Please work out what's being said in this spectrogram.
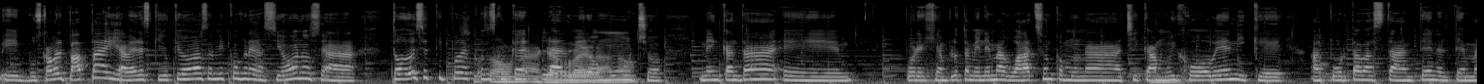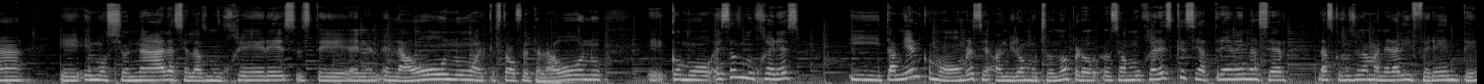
y buscaba al Papa y a ver, es que yo quiero hacer mi congregación, o sea, todo ese tipo de cosas creo que la admiro mucho. Me encanta, eh, por ejemplo, también Emma Watson como una chica muy joven y que aporta bastante en el tema eh, emocional hacia las mujeres, este, en, el- en la ONU, al que ha estado frente a la ONU, eh, como esas mujeres y también como hombres admiro mucho, ¿no? Pero, o sea, mujeres que se atreven a hacer las cosas de una manera diferente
